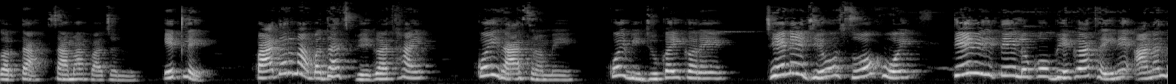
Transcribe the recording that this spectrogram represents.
કરતા સામા પાચનનું. એટલે પાદરમાં બધા જ ભેગા થાય. કોઈ રાસ રમે, કોઈ બીજું કંઈ કરે. જેને જેવો શોખ હોય તેવી રીતે લોકો ભેગા થઈને આનંદ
